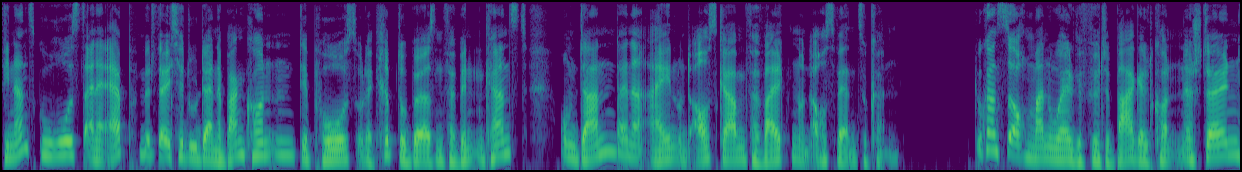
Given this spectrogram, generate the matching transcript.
Finanzguru ist eine App, mit welcher du deine Bankkonten, Depots oder Kryptobörsen verbinden kannst, um dann deine Ein- und Ausgaben verwalten und auswerten zu können. Du kannst auch manuell geführte Bargeldkonten erstellen,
